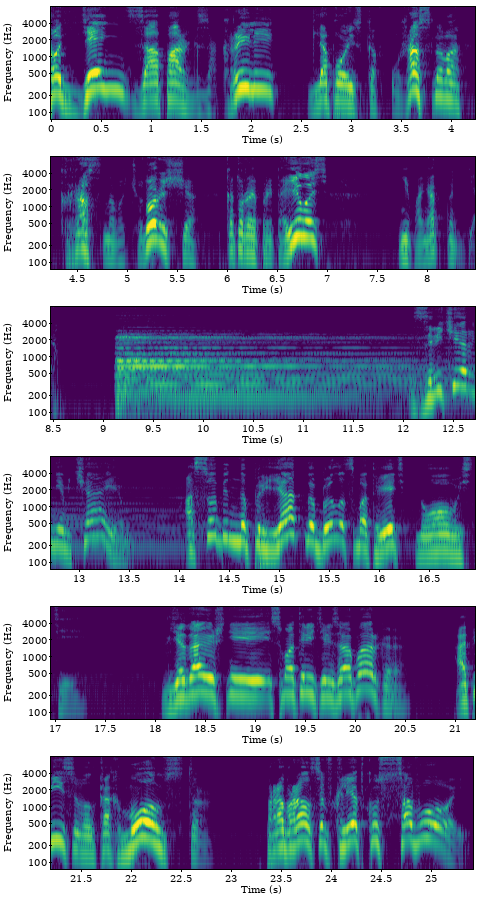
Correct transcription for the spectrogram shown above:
Тот день зоопарк закрыли для поисков ужасного красного чудовища, которое притаилось непонятно где. За вечерним чаем особенно приятно было смотреть новости, где давишний смотритель зоопарка описывал, как монстр пробрался в клетку с совой,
